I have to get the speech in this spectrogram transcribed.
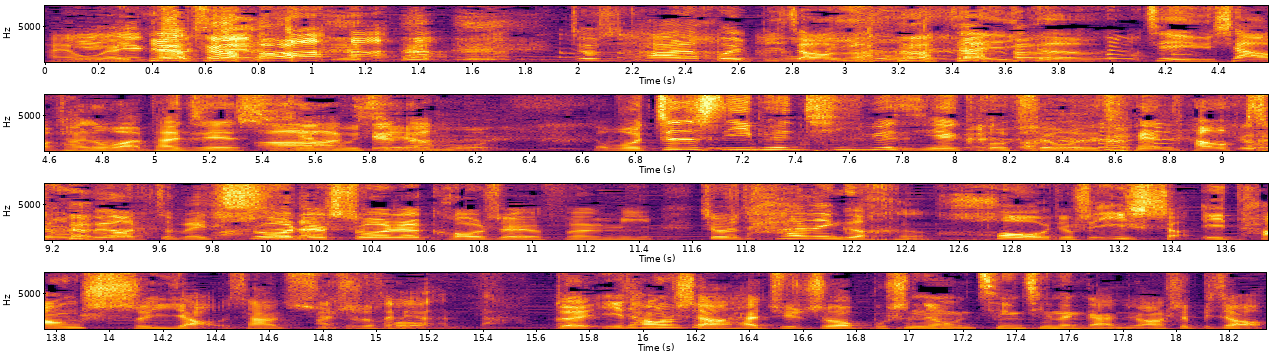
哎呀，我也咽口水了 就是它会比较因为我们在一个介于下午茶跟晚饭之间时间录 节目，我真的是一边听一边咽口水。我的天哪，我为什么没有准备吃？说着说着口水分泌，就是它那个很厚，就是一勺一汤匙咬下去之后，分量很大，对，一汤匙咬下去之后，不是那种轻轻的感觉，而是比较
